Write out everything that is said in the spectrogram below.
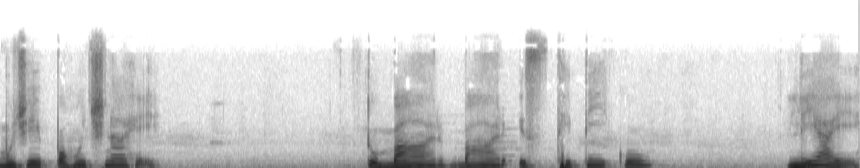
मुझे पहुँचना है। तो बार बार इस स्थिति को ले आए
